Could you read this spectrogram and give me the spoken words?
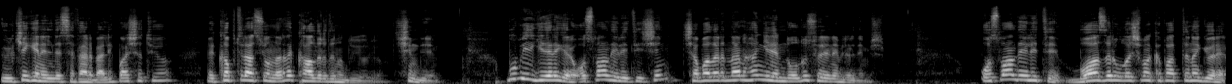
Ülke genelinde seferberlik başlatıyor ve kapitülasyonları da kaldırdığını duyuruyor. Şimdi bu bilgilere göre Osmanlı Devleti için çabalarından hangilerinde olduğu söylenebilir demiş. Osmanlı Devleti boğazları ulaşıma kapattığına göre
